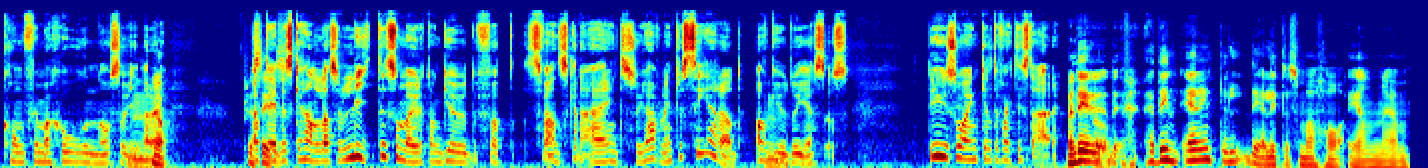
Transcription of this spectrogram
konfirmation och så vidare. Ja, att det, det, ska handla så lite som möjligt om Gud för att svenskarna är inte så jävla intresserade av mm. Gud och Jesus. Det är ju så enkelt det faktiskt är. Men det är, är, det, är inte det lite som att ha en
